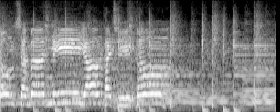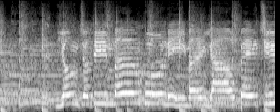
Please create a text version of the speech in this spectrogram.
众臣们，你要抬起头，永久的门户，你们要被举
